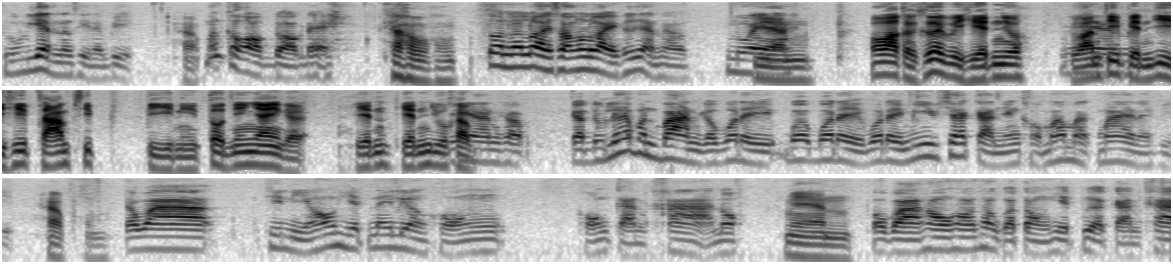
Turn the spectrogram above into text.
ทุเรียนจังซี่นะพี่ครับ มันก็ออกดอกได้ ครับผมต้นละ100 200คือกันครับ หน่วยแม่นะ นเพราะว่าก็เคยไปเห็นอยู่แม่นสวนที่เป็น20 30ปีนี่ต้นใหญ่ๆก็เห็นเห็นอยู่ครับ แม่นครับก็ดูแลบ้านๆก็บ่ได้บ่บ่ได้บ่ได้มีวิชาการหยังเข้ามามากมายนะพี่ ครับผมแต่ว่าที่นี่เฮาเฮ็ดในเรื่องของของการค้าเนาะ แม่นเพราะว่าเฮาเฮาเฮาก็ต้องเฮ็ดเพื่อการค้า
